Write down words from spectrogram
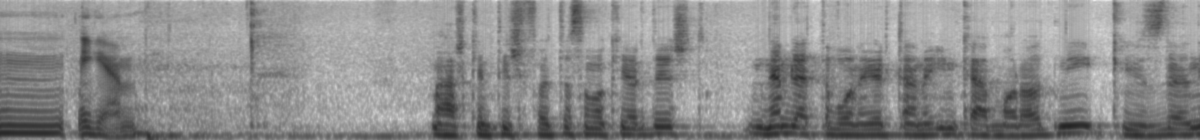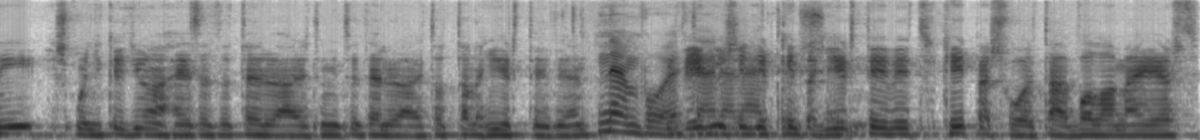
Mm, igen másként is folytatom a kérdést, nem lett volna értelme inkább maradni, küzdeni, és mondjuk egy olyan helyzetet előállítani, mint előállítottál a hírtévén. Nem volt Végül is egyébként a hírtévét képes voltál valamelyest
